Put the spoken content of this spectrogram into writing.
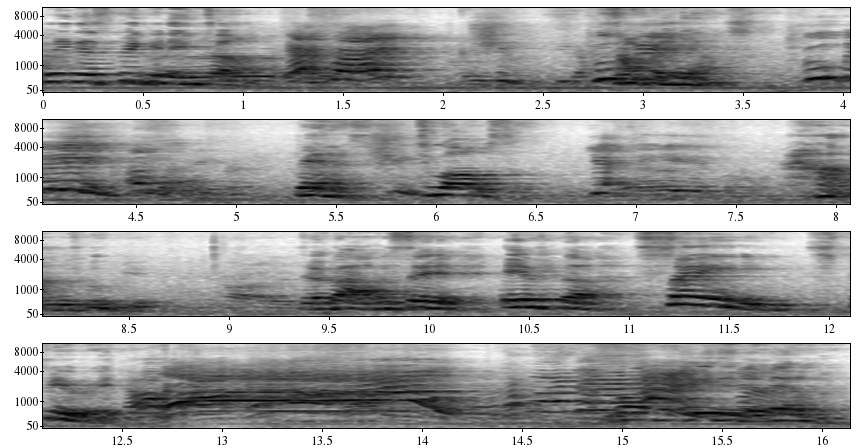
me than speaking in tongues. That's right. Too Something big. else. Too big. Come on. Too awesome. Yes, he is. Hallelujah. The Bible said, if the same spirit, Oh! Come on, Romans 8 and 11,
